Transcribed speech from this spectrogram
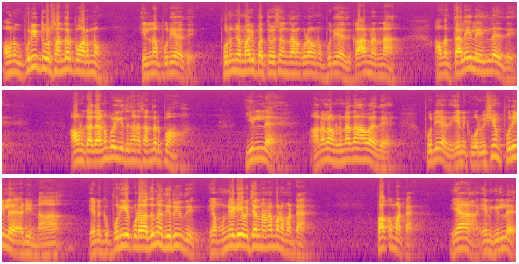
அவனுக்கு புரியுது ஒரு சந்தர்ப்பம் வரணும். இல்லைன்னா புரியாது. புரிஞ்ச மாதிரி பத்து வருஷம் இருந்தாலும் கூட அவனுக்கு புரியாது. காரணம் என்ன? அவன் தலையில் இல்லை இது. அவனுக்கு அதை அனுபவிக்கிறதுக்கான சந்தர்ப்பம் இல்லை. அதனால் அவனுக்கு என்ன தான் ஆகாது புரியாது. எனக்கு ஒரு விஷயம் புரியல அப்படின்னா எனக்கு புரியக்கூடாதுன்னு அது இருக்குது. என் முன்னாடியே வச்சாலும் நான் என்ன பண்ண மாட்டேன்? பார்க்க மாட்டேன். ஏன்? எனக்கு இல்லை.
